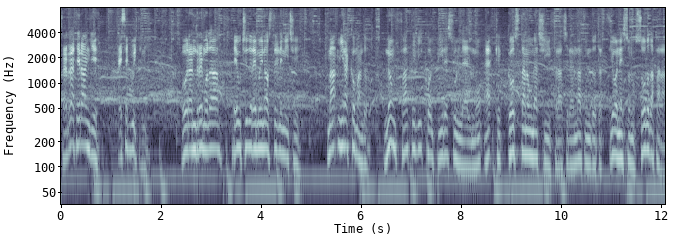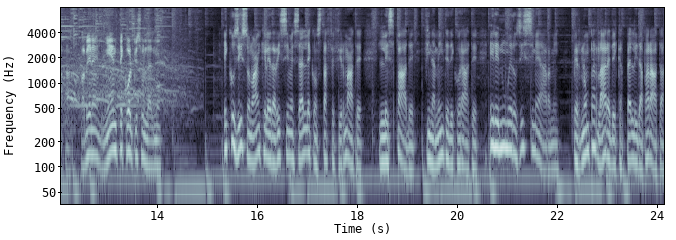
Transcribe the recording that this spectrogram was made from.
serrate i ranghi e seguitemi. Ora andremo là e uccideremo i nostri nemici. Ma mi raccomando, non fatevi colpire sull'elmo, eh, che costano una cifra, ce le andate in dotazione sono solo da parata. Va bene? Niente colpi sull'elmo. E così sono anche le rarissime selle con staffe firmate, le spade finamente decorate e le numerosissime armi per non parlare dei cappelli da parata,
